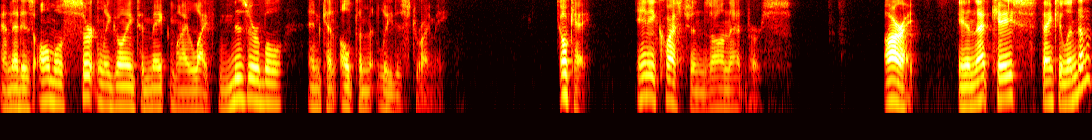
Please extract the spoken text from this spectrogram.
and that is almost certainly going to make my life miserable and can ultimately destroy me. Okay, any questions on that verse? All right, in that case, thank you, Linda.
